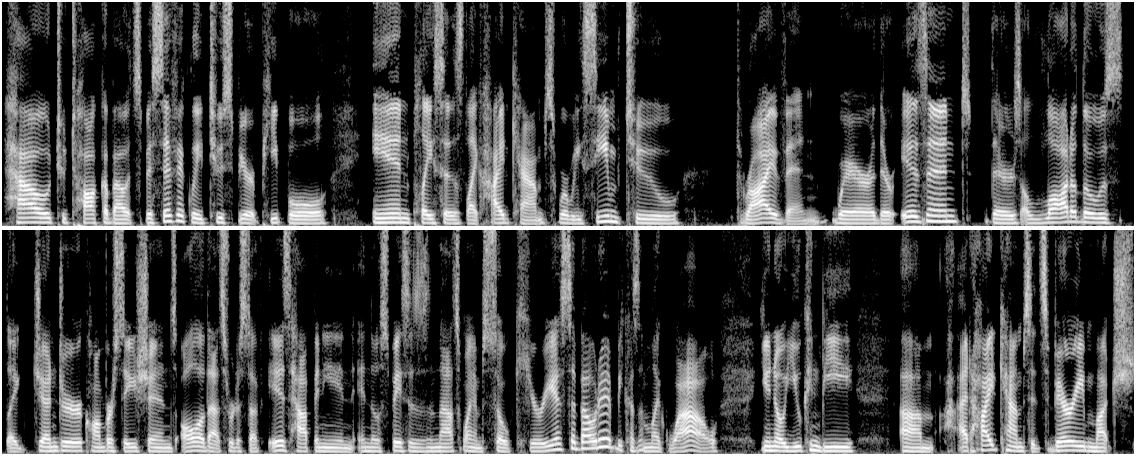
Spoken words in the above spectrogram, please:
how to talk about specifically two spirit people in places like hide camps where we seem to thrive in where there isn't there's a lot of those like gender conversations all of that sort of stuff is happening in, those spaces and that's why i'm so curious about it because i'm like wow you know you can be um, at hide camps it's very much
